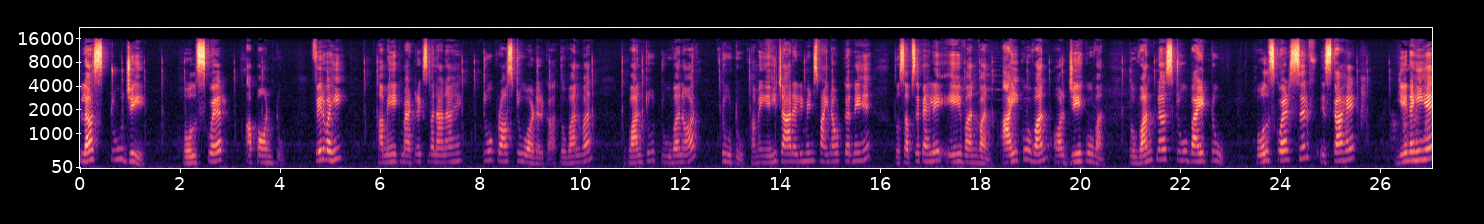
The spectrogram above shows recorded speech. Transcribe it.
plus 2j whole square upon 2 फिर वही हमें एक मैट्रिक्स बनाना है टू क्रॉस टू ऑर्डर का। तो one one one two two one और टू टू हमें यही चार एलिमेंट्स फाइंड आउट करने हैं। तो सबसे पहले ए वन वन आई को वन और जे को वन तो one plus two by two whole square सिर्फ़ इसका है, ये नहीं है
